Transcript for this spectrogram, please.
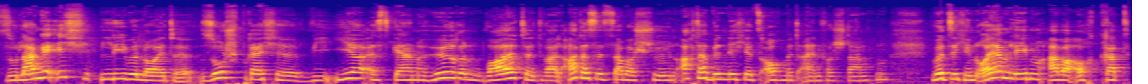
Solange ich, liebe Leute, so spreche, wie ihr es gerne hören wolltet, weil, ach, das ist aber schön, ach, da bin ich jetzt auch mit einverstanden, wird sich in eurem Leben aber auch gerade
